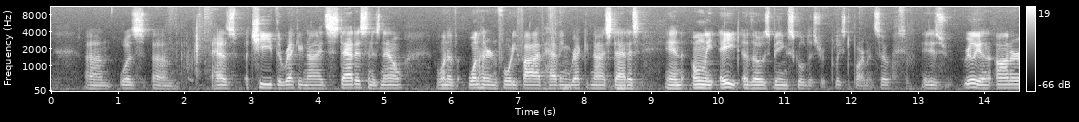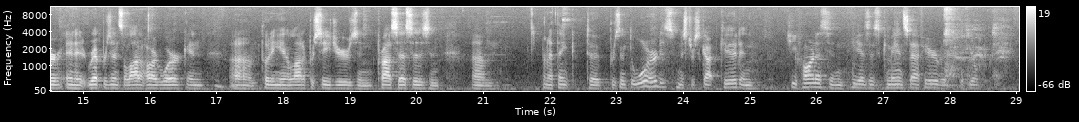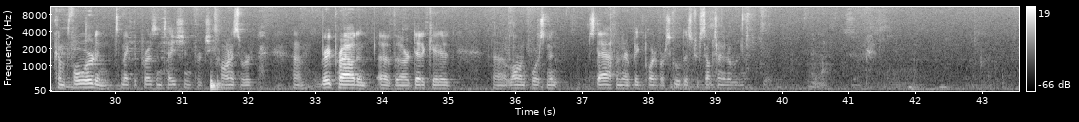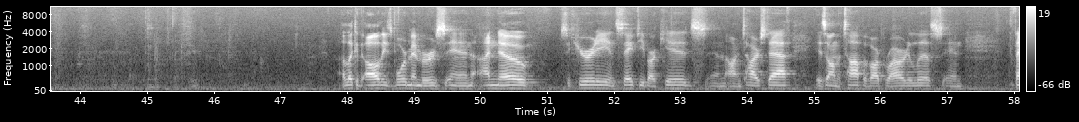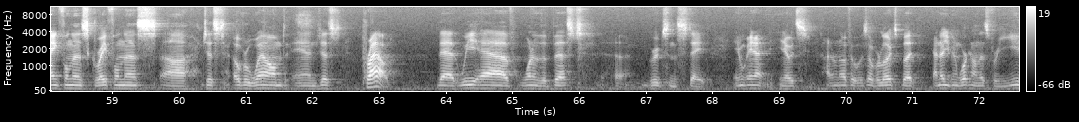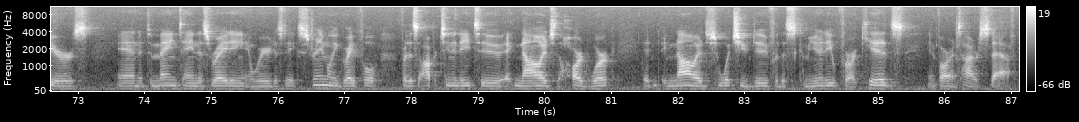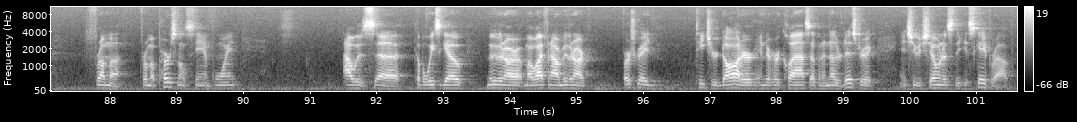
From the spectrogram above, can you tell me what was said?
um, was, um, has achieved the recognized status and is now one of 145 having recognized status, and only eight of those being school district police departments. So it is really an honor, and it represents a lot of hard work and um, putting in a lot of procedures and processes. And, um, and I think to present the award is Mr. Scott Kidd and Chief Harness, and he has his command staff here, but if you'll come forward and to make the presentation for Chief Harness, we're um, very proud of- of our dedicated uh, law enforcement staff, and they're a big part of our school districts. I'll turn it over to Mr. I look at all these board members and I know security and safety of our kids and our entire staff is on the top of our priority list and thankfulness, gratefulness, uh, just overwhelmed and just proud that we have one of the best uh, groups in the state. And, and I- you know, it's, I don't know if it was overlooked, but I know you've been working on this for years and to maintain this rating, and we're just extremely grateful for this opportunity to acknowledge the hard work, acknowledge what you do for this community, for our kids, and for our entire staff. From a, from a personal standpoint, I was, uh, a couple weeks ago, moving our, my wife and I were moving our first grade teacher daughter into her class up in another district, and she was showing us the escape route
